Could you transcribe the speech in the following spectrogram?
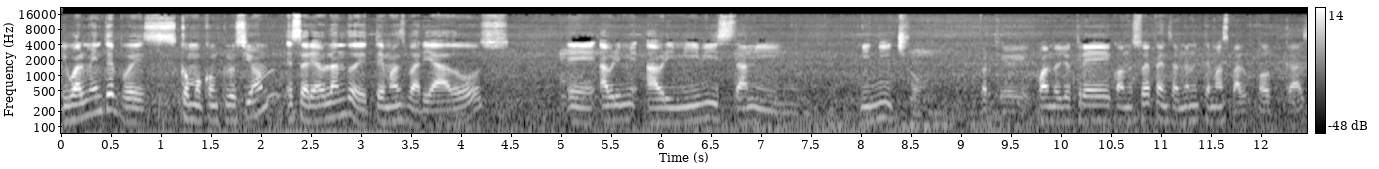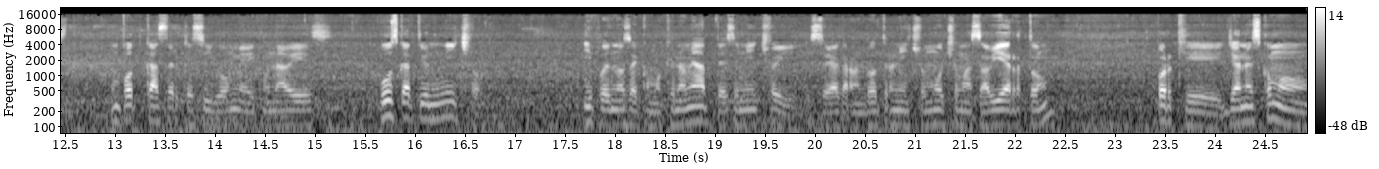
Igualmente, pues como conclusión, estaré hablando de temas variados. Eh, abrí, mi, vista, mi, mi, nicho, porque cuando yo creé, cuando estuve pensando en temas para el podcast, un podcaster que sigo me dijo una vez, búscate un nicho. y pues no sé, como que no me adapté a ese nicho y estoy agarrando otro nicho mucho más abierto. Porque ya no es como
